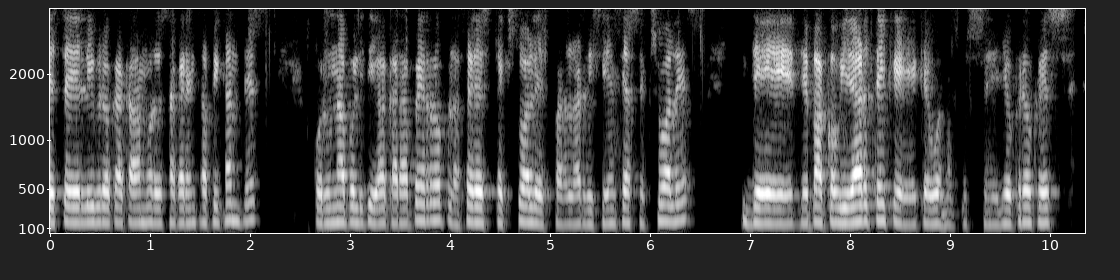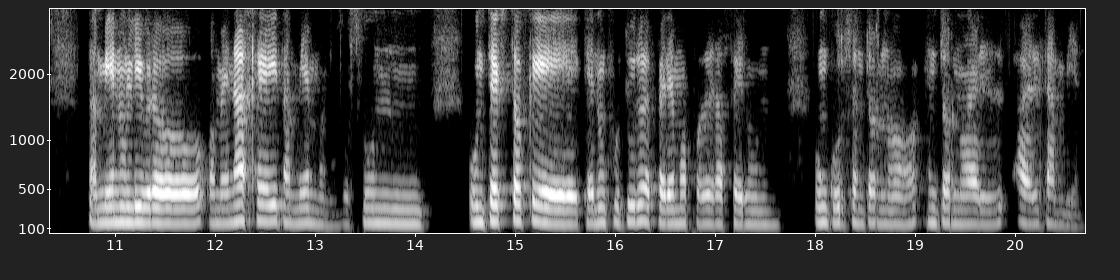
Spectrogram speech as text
este libro que acabamos de sacar en Traficantes, por una política cara perro, placeres textuales para las disidencias sexuales, de, Paco Vidarte, que, bueno, pues eh, yo creo que es también un libro homenaje y también bueno, pues un, texto que, en un futuro esperemos poder hacer un, curso en torno, en torno a, él, también.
